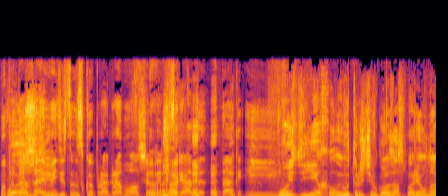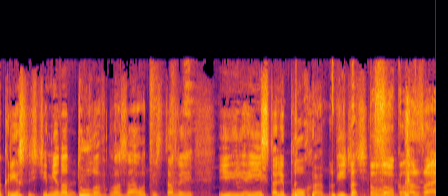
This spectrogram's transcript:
мы продолжаем медицинскую программу «Волшебные Так. взгляды». Так, и... в поезде ехал и, вытаращив глаза, смотрел на окрестности. Мне надуло в глаза, вот, и стало, и, они стали плохо видеть. Дуло в глаза.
